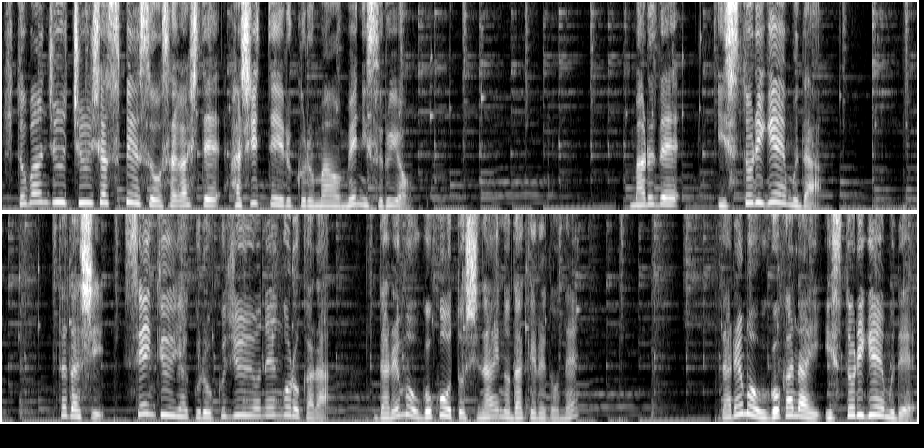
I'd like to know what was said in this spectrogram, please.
一晩中駐車スペースを探して走っている車を目にするよ。まるで椅子取りゲームだ。ただし1964年頃から誰も動こうとしないのだけれどね。誰も動かない椅子取りゲームで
